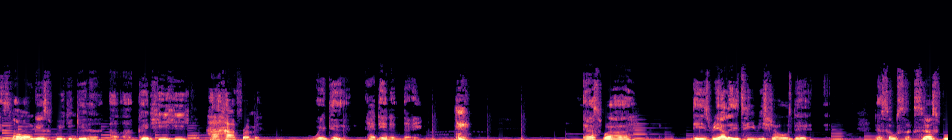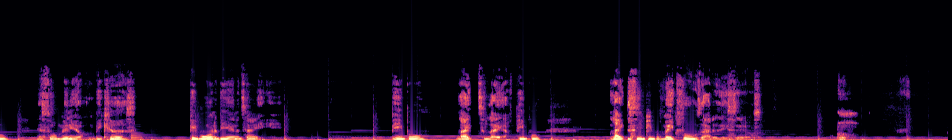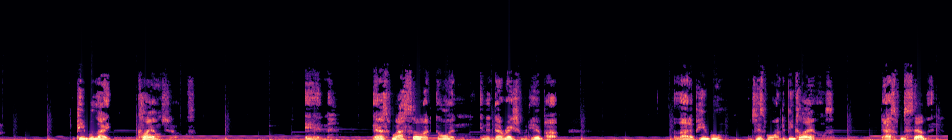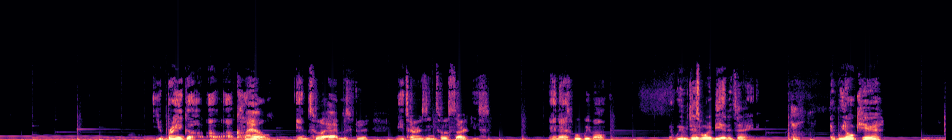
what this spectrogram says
As long as we can get a, a, a good hee hee, ha ha from it, we're good at the end of the day. That's why these reality TV shows that they're so successful. There's so many of them because people want to be entertained. People like to laugh. People like to see people make fools out of themselves. people like clown shows. And that's why I saw it going in the direction with hip hop. A lot of people just wanted to be clowns. That's what's selling. You bring a, a, a clown into an atmosphere and he turns into a circus. And that's what we want. And we just want to be entertained. and we don't care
